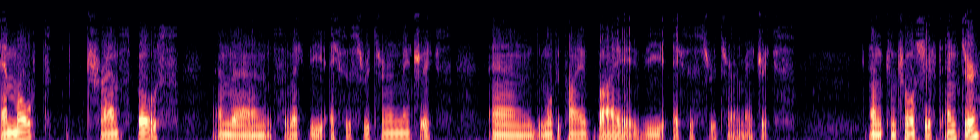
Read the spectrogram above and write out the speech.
mult transpose and then select the excess return matrix and multiply by the excess return matrix. And control shift enter.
